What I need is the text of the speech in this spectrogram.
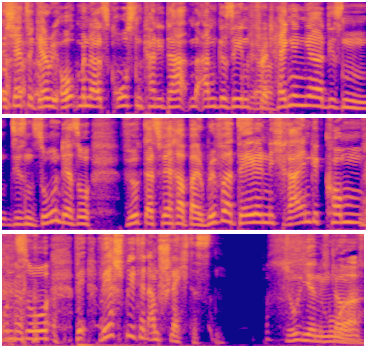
Ich hätte Gary Oldman als großen Kandidaten angesehen, Fred ja. Hanginger, diesen, diesen Sohn, der so wirkt, als wäre er bei Riverdale nicht reingekommen und so. wer, wer spielt denn am schlechtesten? Julian Moore.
